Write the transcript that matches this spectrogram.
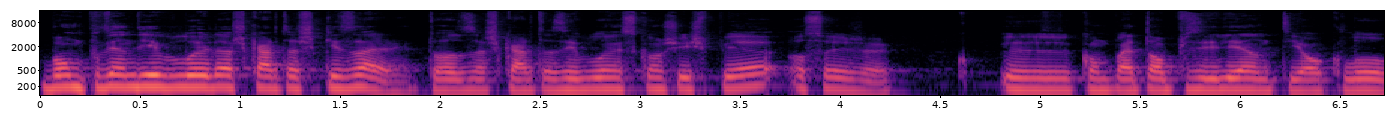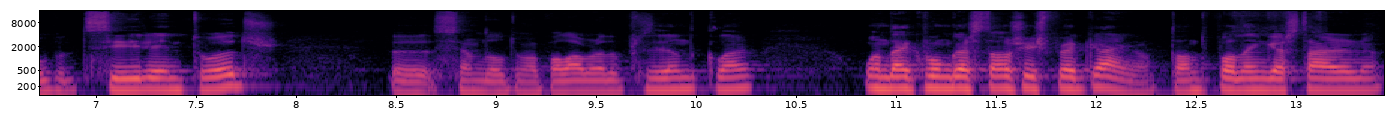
vão podendo evoluir as cartas que quiserem. Todas as cartas evoluem-se com XP, ou seja, eh, compete ao presidente e ao clube decidirem todos, eh, sendo a última palavra do presidente, claro, onde é que vão gastar o XP que ganham. Tanto podem gastar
